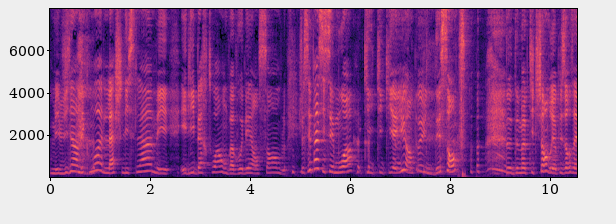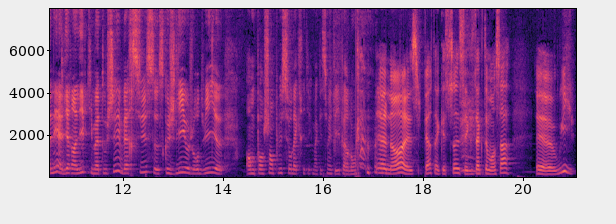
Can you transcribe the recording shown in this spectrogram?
mais viens avec moi, lâche l'islam et, libère-toi, on va voler ensemble. Je sais pas si c'est moi qui, a eu un peu une descente de, ma petite chambre il y a plusieurs années à lire un livre qui m'a touchée versus ce que je lis aujourd'hui. Euh, en me penchant plus sur la critique, ma question était hyper longue. non, super ta question, c'est exactement ça. oui,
